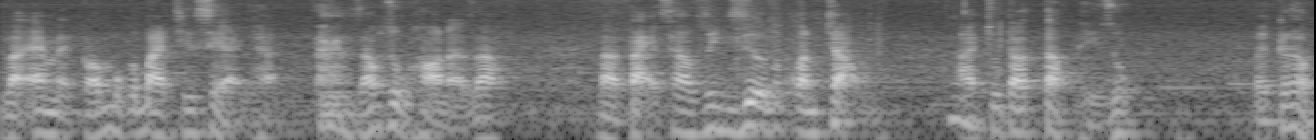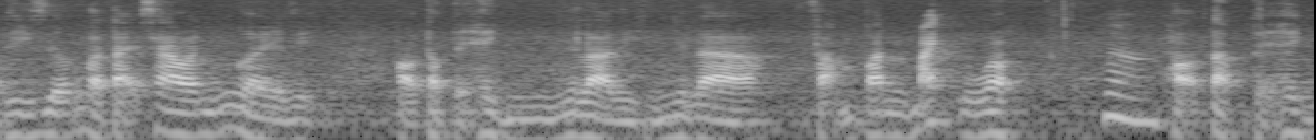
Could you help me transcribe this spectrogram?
là em lại có một cái bài chia sẻ giáo dục họ là sao? Là tại sao dinh dưỡng nó quan trọng? À, chúng ta tập thể dục. Phải kết hợp dinh dưỡng. Và tại sao những người gì họ tập thể hình như là gì? Như là phạm văn bách đúng không? Vâng. họ tập thể hình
